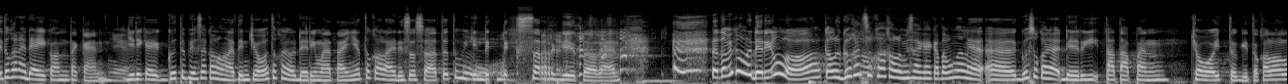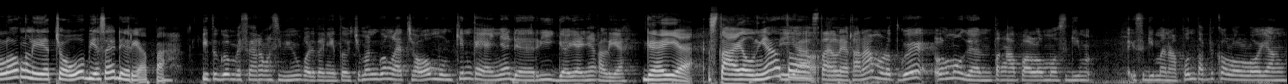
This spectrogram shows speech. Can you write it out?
itu kan ada eye contact kan. Iya. Jadi kayak gue tuh biasa kalau ngeliatin cowok tuh kalau dari matanya tuh kalau ada sesuatu tuh bikin Oh. deg-deg ser gitu kan. nah tapi kalau dari lo, kalau gue kan suka kalau misalnya kayak ketemu ngeliat, eh, gue suka dari tatapan cowok itu gitu. Kalau lo ngeliat cowok biasanya dari apa? itu gue sampai sekarang masih bingung kalau ditanya itu cuman gue ngeliat cowok mungkin kayaknya dari gayanya kali ya Gaya, stylenya atau? Iya stylenya karena menurut gue lo mau ganteng apa lo mau segi segimanapun tapi kalau lo yang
